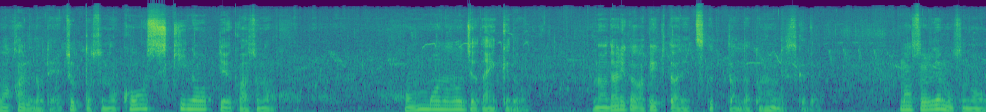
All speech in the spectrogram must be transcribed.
わかるので、ちょっとその公式のっていうか、その本物のじゃないけど、まあ誰かがベクターで作ったんだと思うんですけど、まあそれでもその、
